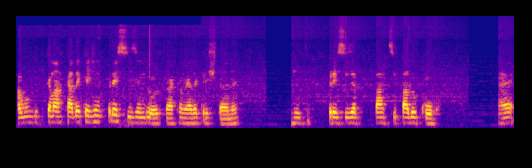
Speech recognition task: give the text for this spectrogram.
Algo que fica marcado é que a gente precisa um do outro na caminhada cristã, né? A gente precisa participar do corpo. Né?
